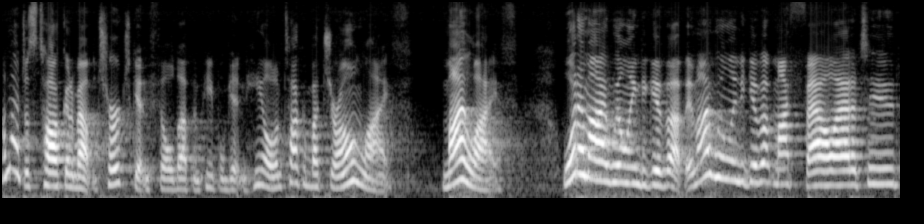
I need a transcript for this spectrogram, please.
I'm not just talking about the church getting filled up and people getting healed. I'm talking about your own life, my life. What am I willing to give up? Am I willing to give up my foul attitude?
